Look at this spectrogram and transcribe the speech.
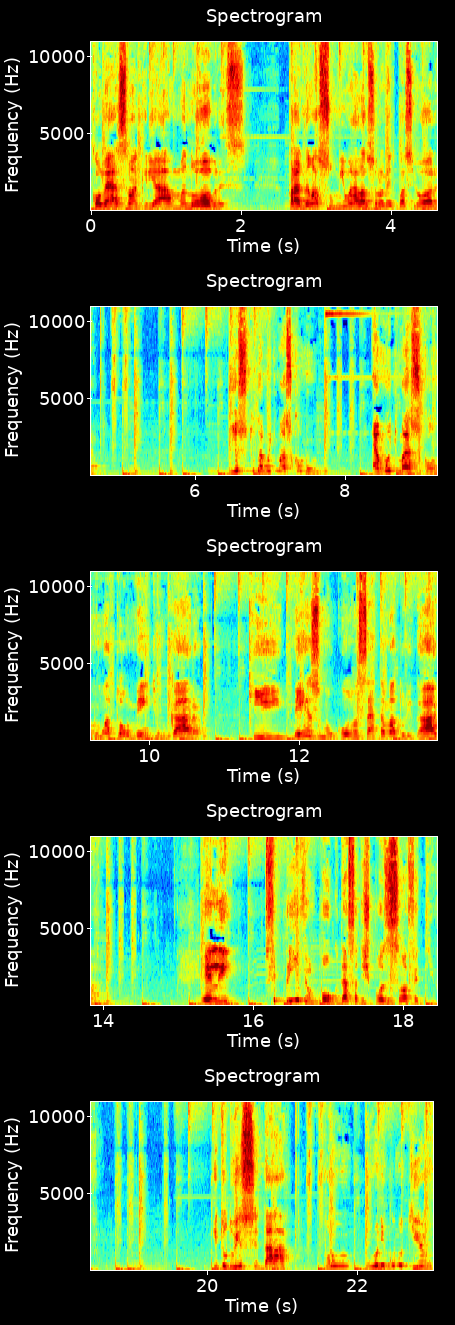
começam a criar manobras para não assumir um relacionamento com a senhora. Isso tudo é muito mais comum é muito mais comum atualmente um cara que, mesmo com uma certa maturidade, ele se prive um pouco dessa disposição afetiva. E tudo isso se dá por um único motivo:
